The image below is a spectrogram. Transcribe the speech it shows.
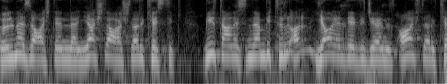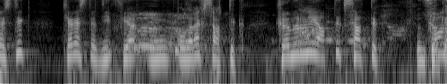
ölmez ağaç denilen yaşlı ağaçları kestik. Bir tanesinden bir tır yağ elde edeceğiniz ağaçları kestik. Kereste fiyat olarak sattık. Kömürünü yaptık, sattık. Çünkü köke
